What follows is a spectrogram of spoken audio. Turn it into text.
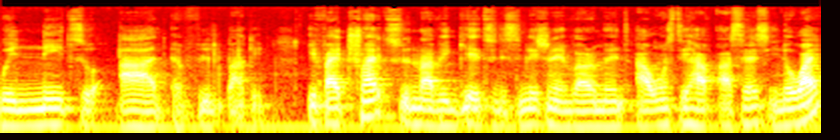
We need to add a fluid package. If I try to navigate to the simulation environment, I won't still have access. You know why?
